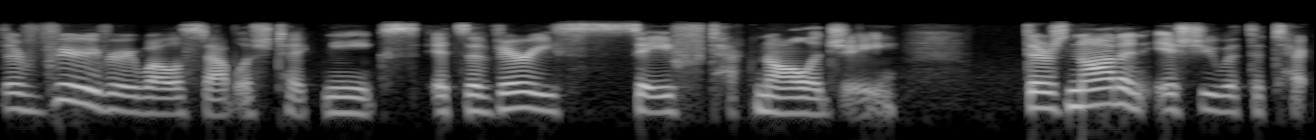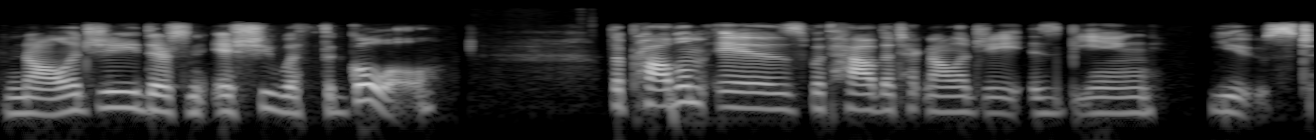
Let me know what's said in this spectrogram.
they're very very well established techniques. It's a very safe technology. There's not an issue with the technology. There's an issue with the goal. The problem is with how the technology is being used.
